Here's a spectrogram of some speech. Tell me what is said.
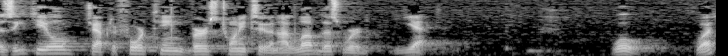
Ezekiel chapter 14 verse 22. And I love this word, yet. Whoa, what?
